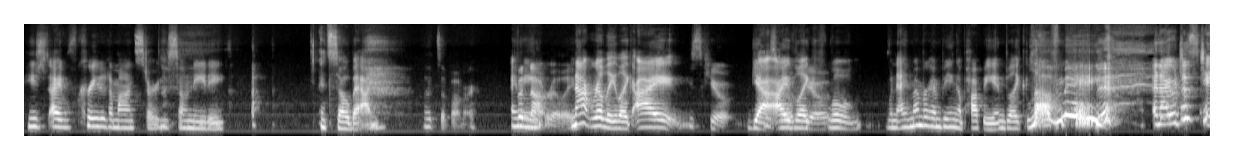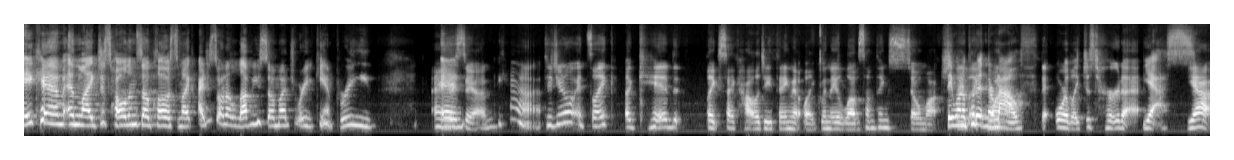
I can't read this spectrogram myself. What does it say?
he's, I've created a monster. He's so needy. It's so bad. That's a bummer. I but mean, not really. Not really. Like, I, He's cute. yeah, He's I real like, cute. well, when I remember him being a puppy and be like, love me. and I would just take him and like just hold him so close. I'm like, I just want to love you so much where you can't breathe. I And- understand. Yeah. Did you know it's like a kid like psychology thing that like when they love something so much They want to put like, it in their wanna- mouth. or like just hurt it. Yes. Yeah.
